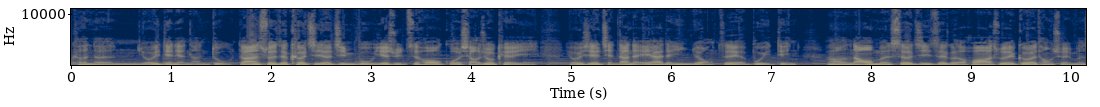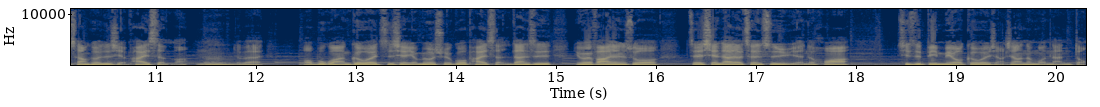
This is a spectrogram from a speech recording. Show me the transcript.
可能有一点点难度，当然随着科技的进步，也许之后国小就可以有一些简单的 AI 的应用，这也不一定。好，那我们设计这个的话，所以各位同学，你们上课是写 Python 嘛？嗯，对不对？哦，不管各位之前有没有学过 Python，但是你会发现说，这现在的城市语言的话，其实并没有各位想象那么难懂。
